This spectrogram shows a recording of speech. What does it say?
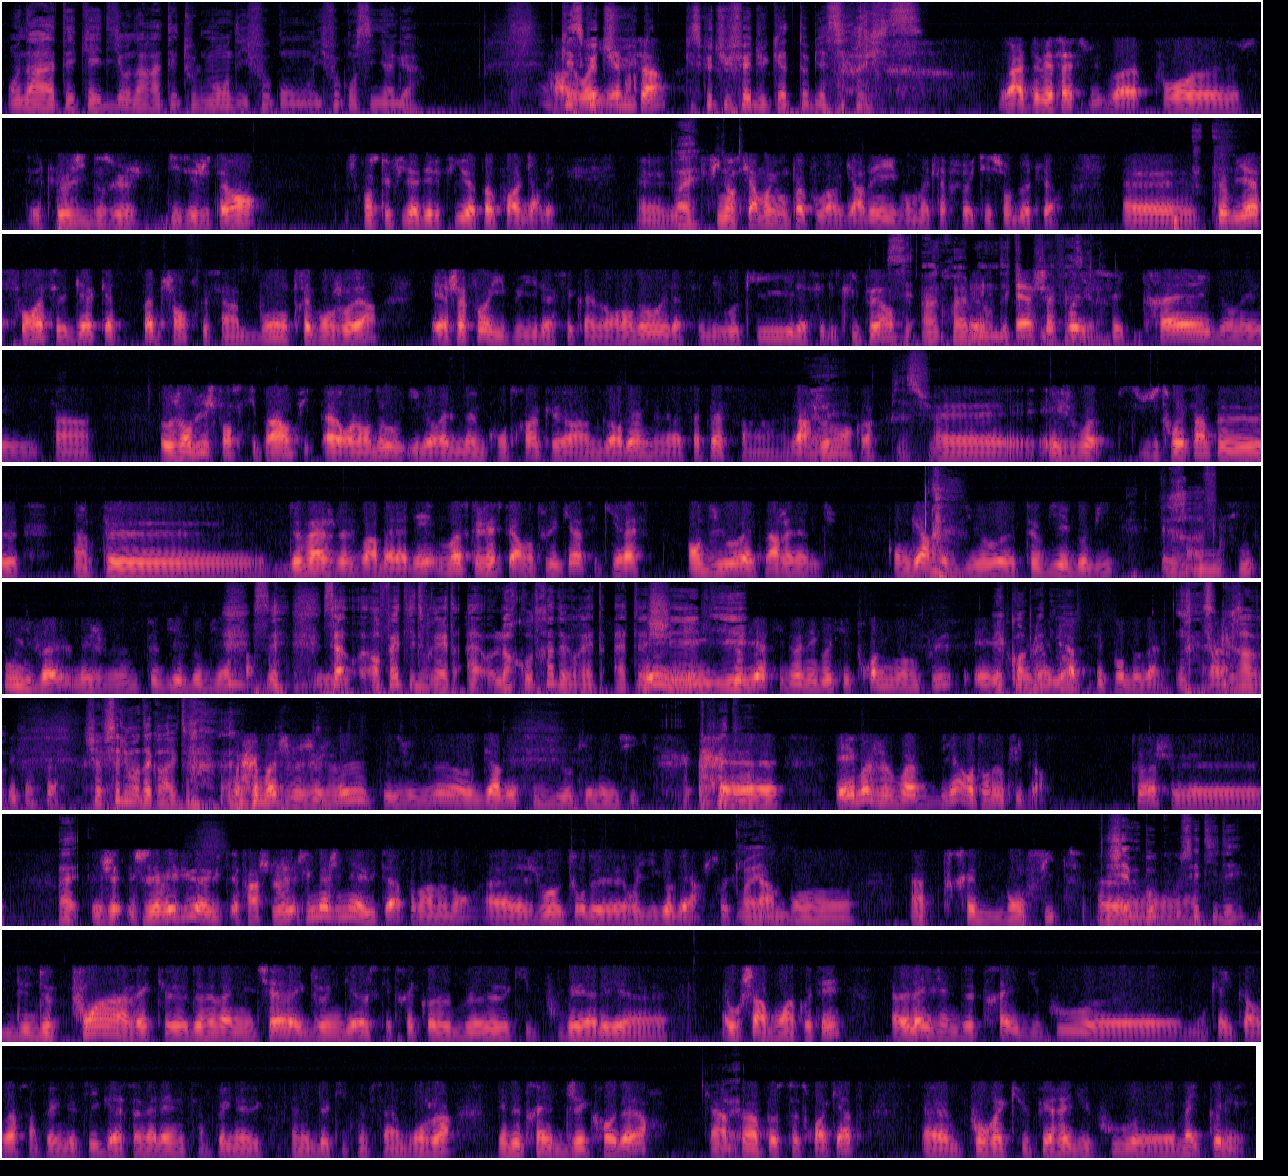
on a raté KD, on a raté tout le monde. Il faut qu'on, il faut qu'on signe un gars. Alors, Qu'est-ce ouais, que tu- ça. Qu'est-ce que tu fais du cas de Tobias Harris? Ouais, Tobias Harris, bah, pour euh, être logique dans ce que je disais juste avant, je pense que Philadelphie va pas pouvoir le garder. Euh, Ouais. Financièrement, ils vont pas pouvoir le garder, ils vont mettre la priorité sur Butler. Euh, Tobias, pour moi, c'est le gars qui a pas de chance, parce que c'est un bon, très bon joueur. Et à chaque fois, il, il a fait quand même Orlando, il a fait Milwaukee, il a fait les Clippers. C'est incroyable le Et, nombre et d'équipes à qu'il a chaque fois, fait. il se fait trade. On est, enfin, aujourd'hui, je pense qu'il, par exemple, à Orlando, il aurait le même contrat que Aaron Gordon à sa place, largement, quoi. Bien sûr. Euh, et je vois, j'ai trouvé ça un peu, un peu dommage de le voir balader. Moi, ce que j'espère dans tous les cas, c'est qu'il reste en duo avec Marjanovic. Qu'on garde notre duo euh, Toby et Bobby. Grave. Où ils veulent, mais je veux Toby et Bobby. C'est- Ça, en fait, ils devraient être, leur contrat devrait être attaché Oui, et lié. Tobias, il doit négocier 3 millions de plus et Mais les 3 millions, il dit, complètement. c'est pour Boban. C'est Voilà, grave. c'est comme ça. Je suis absolument d'accord avec toi. Ouais, moi, je, je veux, je veux garder ce duo qui est magnifique. Euh, et moi, je vois bien retourner aux Clippers. Toi, je, Ouais. je, je l'avais vu à Utah, enfin, je, l'imaginais à Utah pendant un moment, euh, jouer autour de Rudy Gobert. Je trouve que Ouais. c'est un bon, un très bon fit. Euh, J'aime beaucoup cette idée. de, de points avec euh, Donovan Mitchell, avec Joe Ingles qui est très col bleu, qui pouvait aller euh, au charbon à côté. Euh, là, ils viennent de trade du coup. Euh, bon, Kyle Korver, c'est un peu anecdotique. Grayson Allen, c'est un peu ane- anecdotique, mais c'est un bon joueur. Ils viennent de trade Jake Crowder, qui est un Ouais. peu un poste 3-4, euh, pour récupérer du coup euh, Mike Conley.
